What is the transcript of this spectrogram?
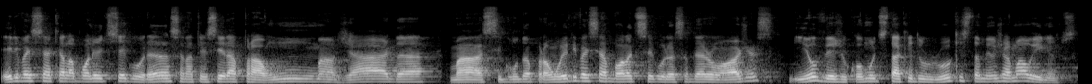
Ele vai ser aquela bolinha de segurança na terceira para uma jarda, uma segunda para um. Ele vai ser a bola de segurança do Aaron Rodgers. E eu vejo como destaque do Rookies também o Jamal Williams.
